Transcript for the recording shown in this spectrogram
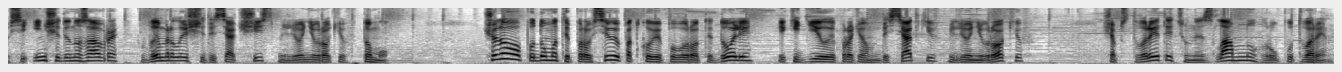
усі інші динозаври вимерли 66 мільйонів років тому. Чудово подумати про всі випадкові повороти долі, які діяли протягом десятків мільйонів років, щоб створити цю незламну групу тварин.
